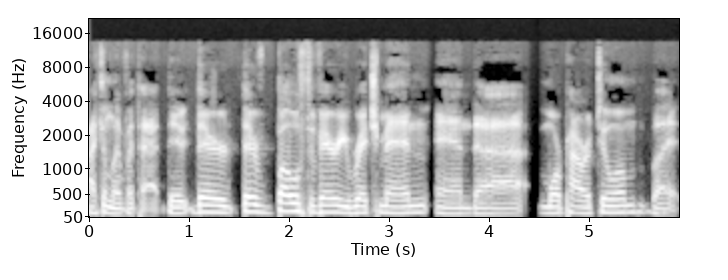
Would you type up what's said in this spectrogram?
I can live with that. They're they're they're both very rich men, and uh, more power to them. But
